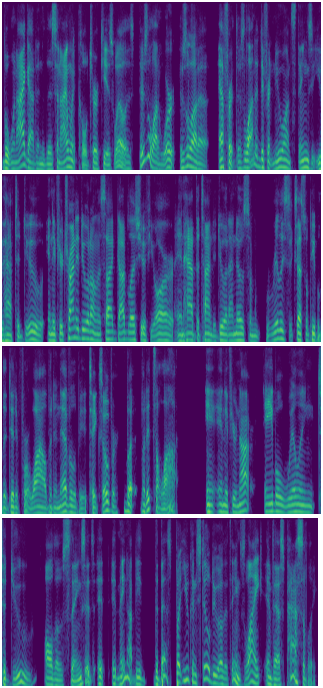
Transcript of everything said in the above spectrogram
But when I got into this and I went cold turkey as well, is there's a lot of work. There's a lot of effort. There's a lot of different nuanced things that you have to do. And if you're trying to do it on the side, God bless you if you are and have the time to do it. I know some really successful people that did it for a while, but inevitably it takes over. But but it's a lot. And, and if you're not able, willing to do all those things, it, it it may not be the best, but you can still do other things like invest passively.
